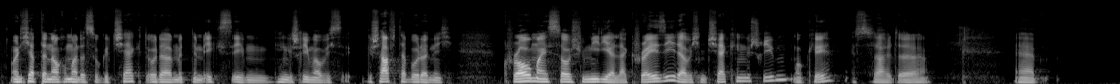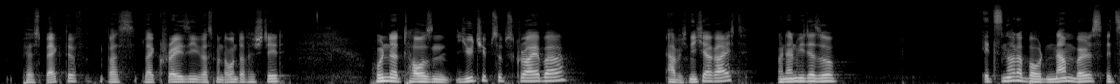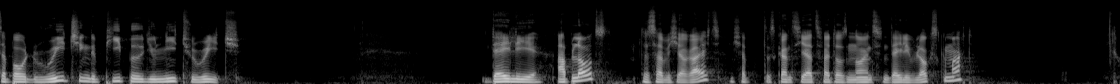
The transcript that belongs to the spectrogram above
Und ich habe dann auch immer das so gecheckt oder mit einem X eben hingeschrieben, ob ich es geschafft habe oder nicht. Grow my social media like crazy, da habe ich einen Check hingeschrieben. Okay, es ist halt äh, äh, Perspective, was like crazy, was man darunter versteht. 100.000 YouTube-Subscriber habe ich nicht erreicht. Und dann wieder so, it's not about numbers, it's about reaching the people you need to reach. Daily Uploads, das habe ich erreicht. Ich habe das ganze Jahr 2019 Daily Vlogs gemacht.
